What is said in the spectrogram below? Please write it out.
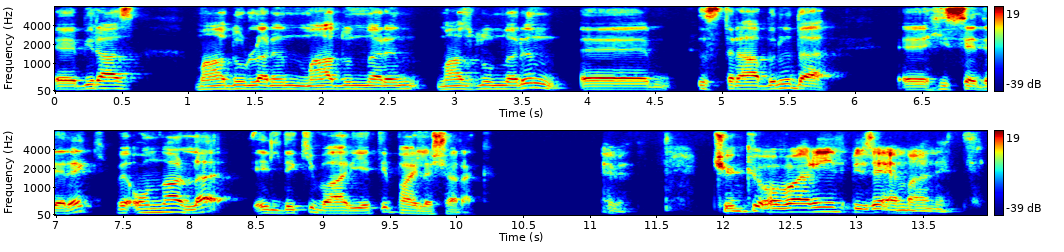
e, biraz mağdurların, mağdunların, mazlumların e, ıstırabını da e, hissederek ve onlarla eldeki variyeti paylaşarak. Evet. Çünkü o variyet bize emanet.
